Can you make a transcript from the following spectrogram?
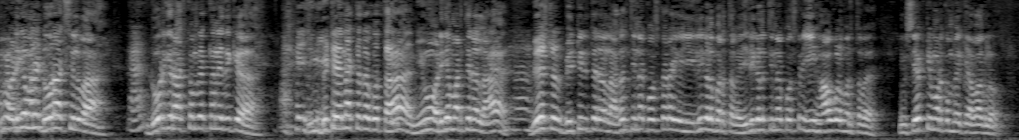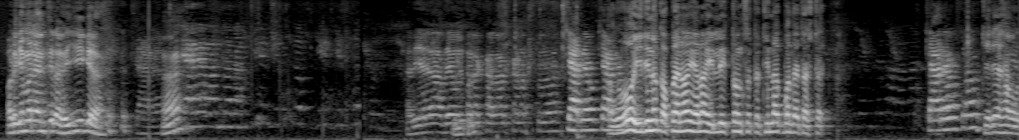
ನೀವು ಅಡಿಗೆ ಮನೆ ಡೋರ್ ಹಾಕ್ಸಿಲ್ವಾ? ಡೋರ್ ಗಿರ್ ಹಾಕ್ಕೊಬೇಕು ತಾನೆ ಇದಕ್ಕೆ. ಹಿಂಗ್ ಬಿಟ್ರೆ ಏನಾಗ್ತದ ಗೊತ್ತಾ? ನೀವು ಅಡಿಗೆ ಮಾಡ್ತಿರಲ್ಲ ವೇಸ್ಟ್ ಬಿಟ್ಟಿರ್ತಿರಲ್ಲ ಅದನ್ನ ತಿನ್ನಕ್ಕೋಸ್ಕರ ಈ ಇಲಿಗಳು ಬರ್ತವೆ. ಇಲಿಗಳು ತಿನ್ನಕ್ಕೋಸ್ಕರ ಈ ಹಾವುಗಳು ಬರ್ತವೆ. ನೀವು ಸೇಫ್ಟಿ ಮಾಡ್ಕೊಬೇಕು ಯಾವಾಗ್ಲೂ. ಅಡಿಗೆ ಮನೆ ಅಂತೀರ ಈಗ ಅಯ್ಯೋ ಅದೇನೋ ಅದೇ ಏನೋ ಇಲ್ಲಿನ ಏನೋ ಇಲ್ಲಿ ಇತ್ತು ಅನ್ಸುತ್ತೆ ತಿನ್ನಕ್ ಬಂದೈತೆ ಅಷ್ಟೇ. ಕ್ಯಾರೆ ಕೆರೆ ಹಾವು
